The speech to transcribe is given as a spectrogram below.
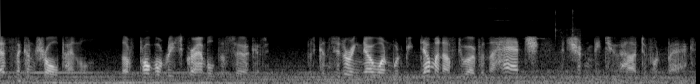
That's the control panel. They've probably scrambled the circuit, but considering no one would be dumb enough to open the hatch, it shouldn't be too hard to put back.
